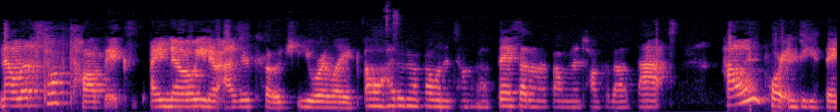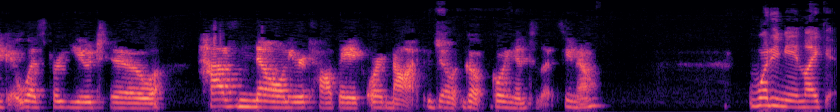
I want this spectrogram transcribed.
Now let's talk topics. I know, you know, as your coach, you were like, oh, I don't know if I want to talk about this. I don't know if I want to talk about that. How important do you think it was for you to have known your topic or not go, going into this, you know? What do you mean? Like,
